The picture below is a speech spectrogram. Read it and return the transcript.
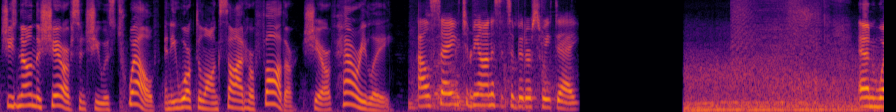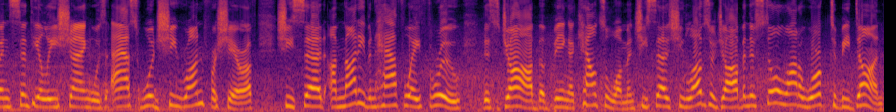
She's known the sheriff since she was 12, and he worked alongside her father, Sheriff Harry Lee. I'll say, to be honest, it's a bittersweet day. And when Cynthia Lee Sheng was asked would she run for sheriff, she said, I'm not even halfway through this job of being a councilwoman. She says she loves her job and there's still a lot of work to be done.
